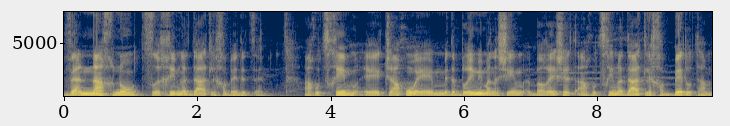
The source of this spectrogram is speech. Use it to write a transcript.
ואנחנו צריכים לדעת לכבד את זה. אנחנו צריכים, אה, כשאנחנו אה, מדברים עם אנשים ברשת, אנחנו צריכים לדעת לכבד אותם.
